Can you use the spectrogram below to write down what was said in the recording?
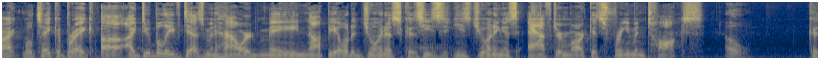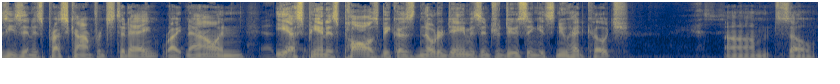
All right, we'll take a break. Uh, I do believe Desmond Howard may not be able to join us because he's he's joining us after Marcus Freeman talks Oh, because he's in his press conference today right now, and E ESPN is paused because Notre Dame is introducing its new head coach. Um, so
